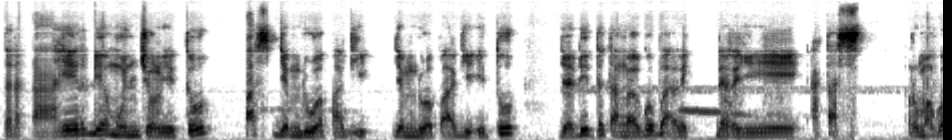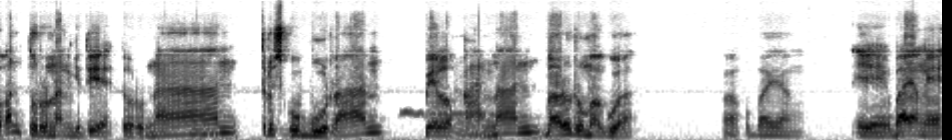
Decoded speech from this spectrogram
terakhir dia muncul itu pas jam 2 pagi. Jam 2 pagi itu jadi tetangga gue balik dari atas rumah gue kan turunan gitu ya, turunan, terus kuburan, belok Hmm. kanan, baru rumah gue. Oh, kebayang. Iya, bayang ya.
